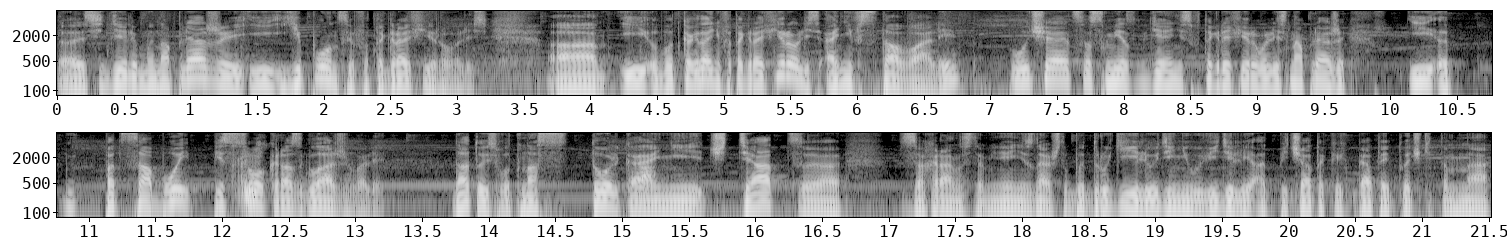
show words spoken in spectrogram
э, сидели мы на пляже, и японцы фотографировались. А, и вот когда они фотографировались, они вставали, получается, с мест, где они сфотографировались на пляже, и э, под собой песок разглаживали. Да, то есть вот настолько они чтят э, сохранность, там, я не знаю, чтобы другие люди не увидели отпечаток их пятой точки там на,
